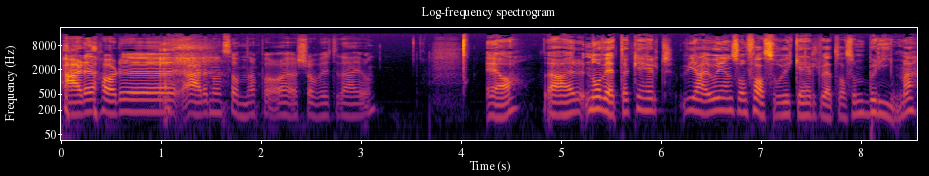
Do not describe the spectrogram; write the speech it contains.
Er det, har du, er det noen sånne på showet til deg, Jon? Ja, det er Nå vet jeg ikke helt Vi er jo i en sånn fase hvor vi ikke helt vet hva som blir med.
